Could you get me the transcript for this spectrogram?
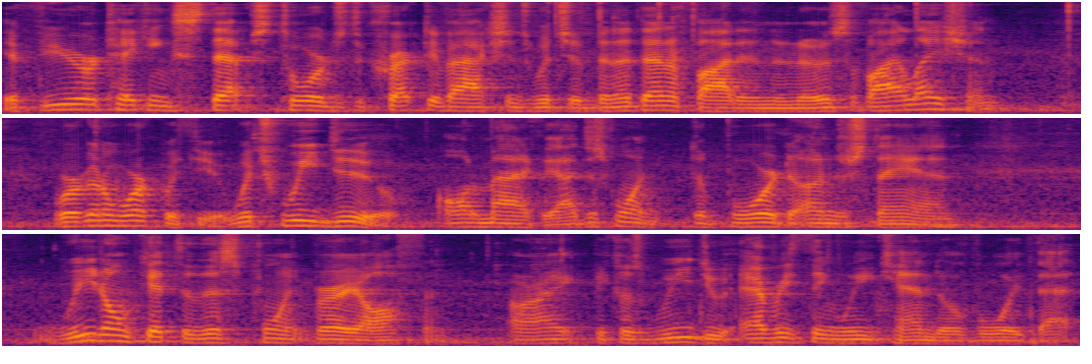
if you're taking steps towards the corrective actions which have been identified in the notice of violation, we're gonna work with you, which we do automatically. I just want the board to understand, we don't get to this point very often, all right? Because we do everything we can to avoid that,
